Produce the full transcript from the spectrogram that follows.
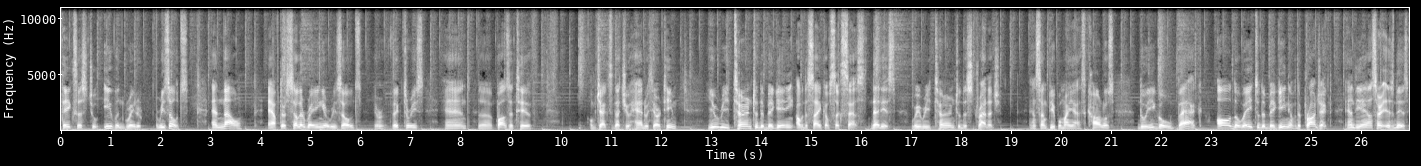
takes us to even greater results. And now, after celebrating your results, your victories, and the positive objects that you had with your team, you return to the beginning of the cycle of success. That is, we return to the strategy. And some people might ask, Carlos, do we go back all the way to the beginning of the project? And the answer is this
